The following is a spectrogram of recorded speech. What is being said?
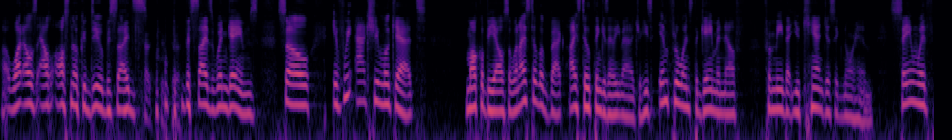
uh, what else Al- Arsenal could do besides besides win games. So if we actually look at Marco Bielsa, when I still look back, I still think he's an elite manager. He's influenced the game enough for me that you can't just ignore him. Same with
